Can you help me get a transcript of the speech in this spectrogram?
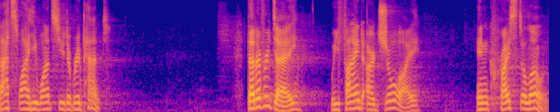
That's why He wants you to repent. That every day we find our joy in Christ alone.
